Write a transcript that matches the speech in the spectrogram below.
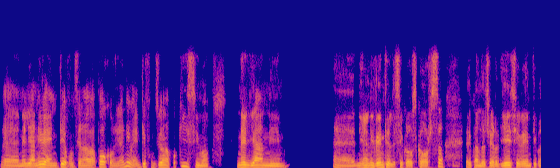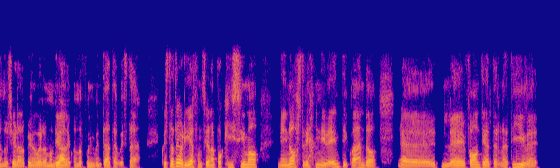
eh, negli anni 20 o funzionava poco negli anni 20, funziona pochissimo negli anni, eh, negli anni 20 del secolo scorso, eh, quando c'era 10 e 20, quando c'era la prima guerra mondiale, quando fu inventata questa, questa teoria, funziona pochissimo nei nostri anni venti, quando eh, le fonti alternative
